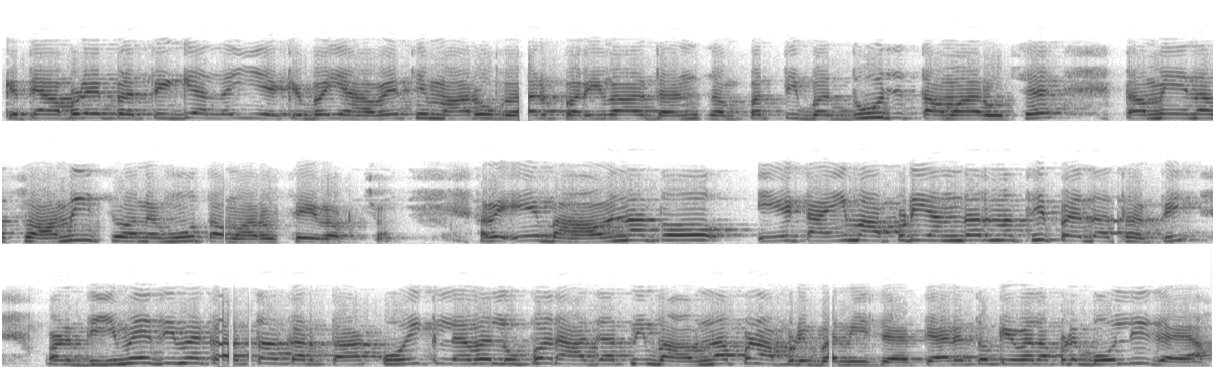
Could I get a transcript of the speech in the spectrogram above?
કે ત્યાં આપણે પ્રતિજ્ઞા લઈએ કે ભાઈ હવેથી મારું ઘર, પરિવાર, ધન, સંપત્તિ બધું જ તમારું છે. તમે એના સ્વામી છો અને હું તમારો સેવક છું. હવે એ ભાવના તો એ ટાઈમ આપણી અંદર નથી પેદા થતી, પણ ધીમે ધીમે કરતા કરતા કોઈક લેવલ ઉપર આ જાતની ભાવના પણ આપણી બની જાય. ત્યારે તો કેવલ આપણે બોલી ગયા.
